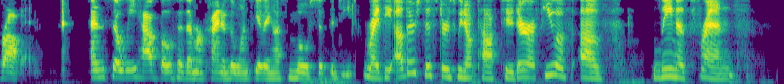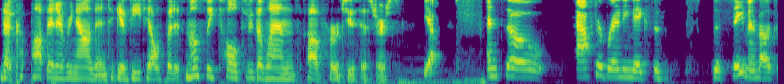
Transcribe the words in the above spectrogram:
Robin. And so we have both of them are kind of the ones giving us most of the details. right. The other sisters we don't talk to. There are a few of of Lena's friends that c- pop in every now and then to give details, but it's mostly told through the lens of her two sisters. And so after Brandy makes this this statement about like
